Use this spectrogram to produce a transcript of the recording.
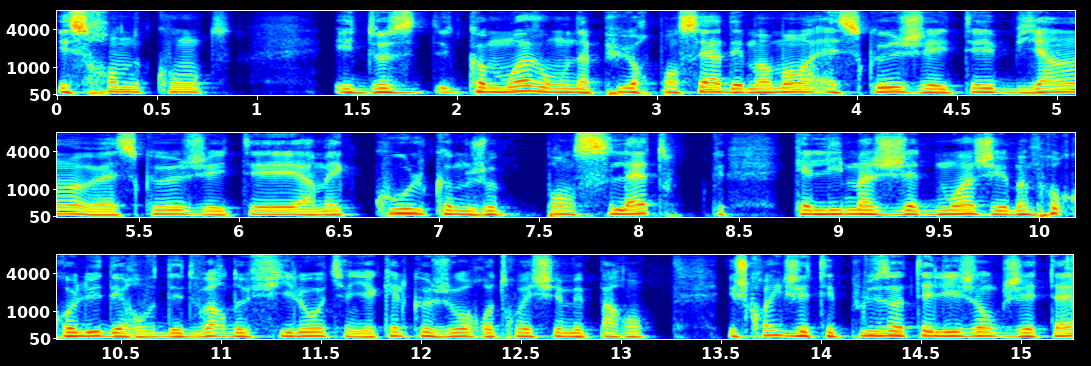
et se rendre compte. Et de, comme moi, on a pu repenser à des moments. Est-ce que j'ai été bien Est-ce que j'ai été un mec cool comme je pense l'être? Quelle image j'ai de moi. J'ai même relu des, des, devoirs de philo, tiens, il y a quelques jours, retrouvés chez mes parents. Et je croyais que j'étais plus intelligent que j'étais.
